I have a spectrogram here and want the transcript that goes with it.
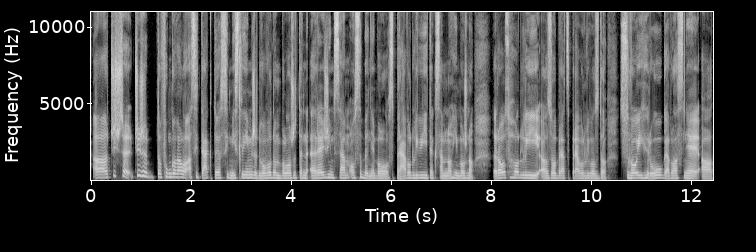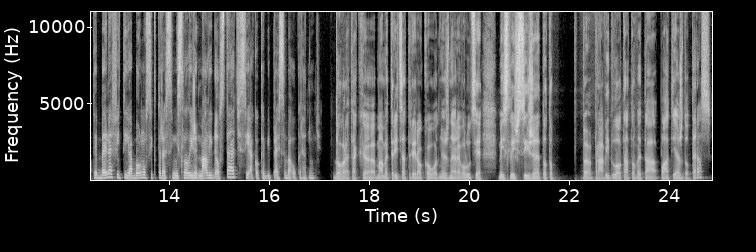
Uh, čiže, čiže to fungovalo asi takto, ja si myslím, že dôvodom bolo, že ten režim sám o sebe nebol spravodlivý, tak sa mnohí možno rozhodli eh, zobrať spravodlivosť do svojich rúk a vlastne eh, tie benefity a bonusy, ktoré si mysleli, že mali dostať, si ako keby pre seba ukradnúť. Dobre, tak eh, máme 33 rokov od Nežnej revolúcie. Myslíš si, že toto pravidlo, táto veta platí až doteraz?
